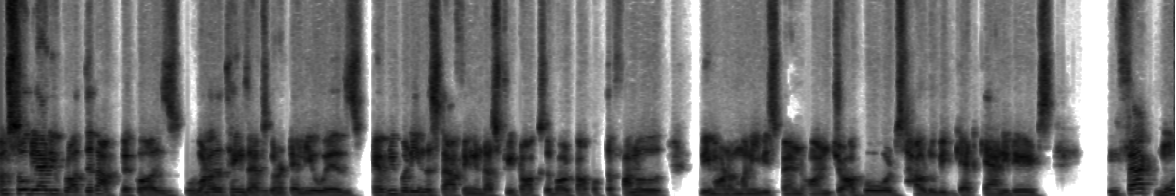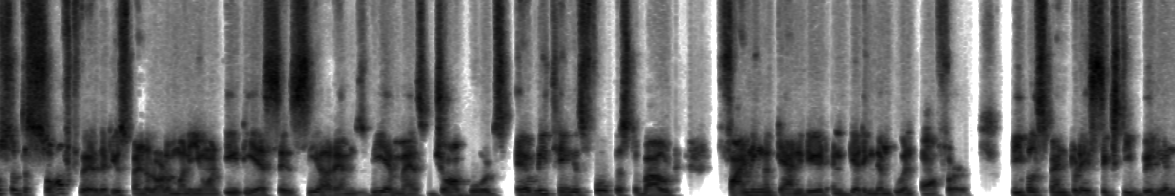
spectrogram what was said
I'm so glad you brought that up because one of the things I was going to tell you is everybody in the staffing industry talks about top of the funnel, the amount of money we spend on job boards, how do we get candidates. In fact, most of the software that you spend a lot of money on, ATSs, CRMs, VMS, job boards, everything is focused about finding a candidate and getting them to an offer. People spend today $60 billion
